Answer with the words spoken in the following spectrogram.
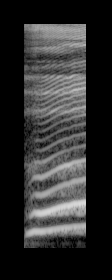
Oh.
